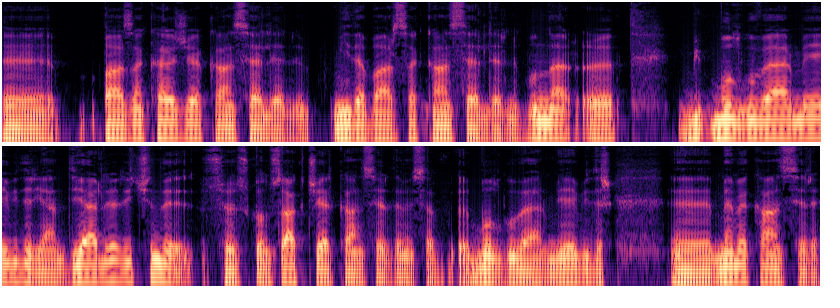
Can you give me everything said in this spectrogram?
Ee, bazen karaciğer kanserlerini, mide bağırsak kanserlerini bunlar e, bulgu vermeyebilir. Yani diğerleri için de söz konusu akciğer kanseri de mesela e, bulgu vermeyebilir. E, meme kanseri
